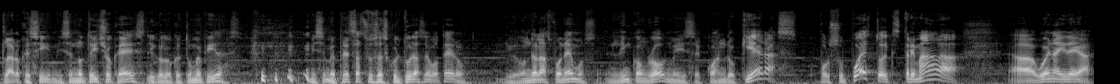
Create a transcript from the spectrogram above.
Claro que sí. Me dice, no te he dicho qué es. Digo, lo que tú me pidas. Me dice, ¿me prestas tus esculturas de Botero? Digo, ¿dónde las ponemos? En Lincoln Road. Me dice, cuando quieras. Por supuesto, extremada. Ah, buena idea.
